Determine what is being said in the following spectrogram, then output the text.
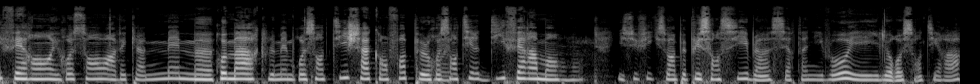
différent. Il ressent avec la même remarque, le même ressenti. Chaque enfant peut le ressentir différemment. Mhm. Il suffit qu'il soit un peu plus sensible à un certain niveau et il le ressentira.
